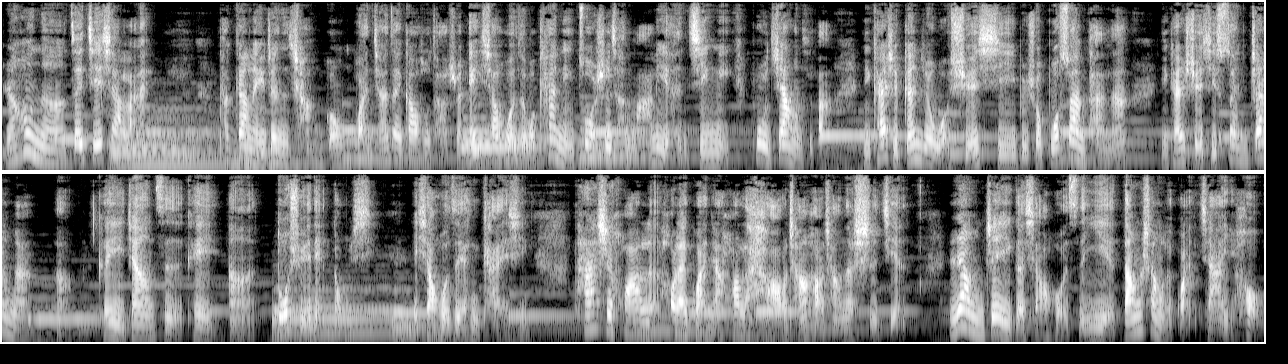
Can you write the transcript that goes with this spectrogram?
然后呢，在接下来，他干了一阵子长工，管家再告诉他说：“哎，小伙子，我看你做事很麻利，很精明，不如这样子吧，你开始跟着我学习，比如说拨算盘啊，你开始学习算账啊，啊。”可以这样子，可以呃多学点东西。哎，小伙子也很开心。他是花了后来管家花了好长好长的时间，让这个小伙子也当上了管家。以后，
